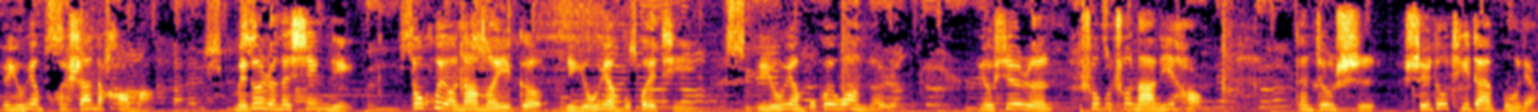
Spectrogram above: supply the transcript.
也永远不会删的号码。每个人的心里。都会有那么一个你永远不会提、你永远不会忘的人。有些人说不出哪里好，但就是谁都替代不了。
